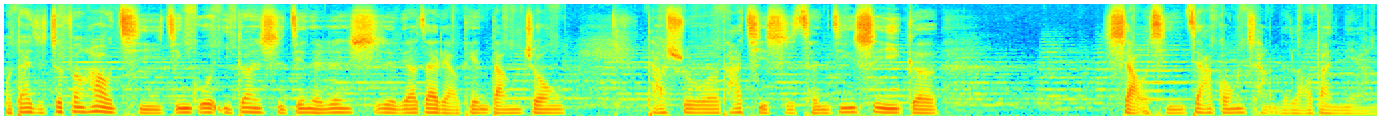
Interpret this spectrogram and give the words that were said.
我带着这份好奇，经过一段时间的认识，要在聊天当中，他说他其实曾经是一个小型加工厂的老板娘，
